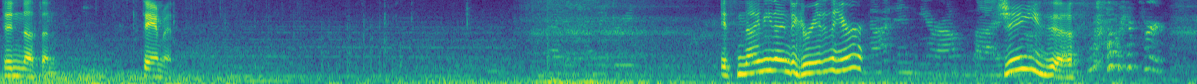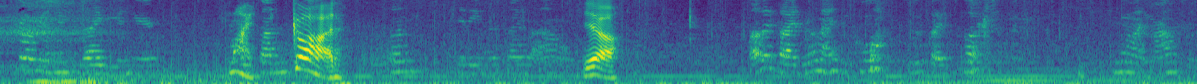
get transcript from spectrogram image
Did nothing. Damn it. It's 99 degrees in here? Not in here, outside. Jesus. Probably at least 90 in here. My Sun's- God. Sun's hitting this side of the house. Yeah. The other side, real nice and cool. This side sucks. My mouse is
